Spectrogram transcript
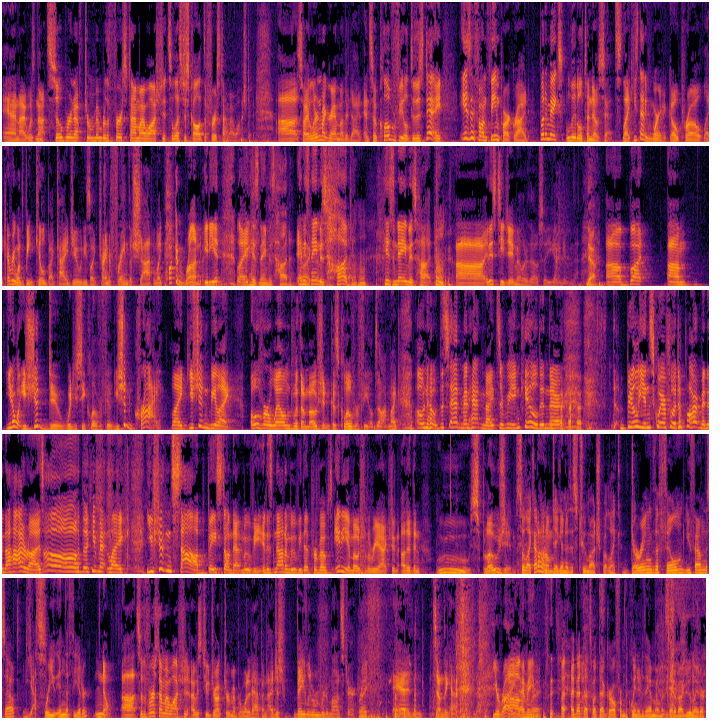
And I was not sober enough to remember the first time I watched it, so let's just call it the first time I watched it. Uh, so I learned my grandmother died, and so Cloverfield to this day is a fun theme park ride, but it makes little to no sense. Like he's not even wearing a GoPro. Like everyone's being killed by kaiju, and he's like trying to frame the shot. I'm like, fucking run, idiot! Like And his name is Hud. and his name is HUD. Mm-hmm. His name is HUD. Hmm. Uh, it is T.J. Miller though, so you got to give him that. yeah. Uh, but um, you know what you should do when you see Cloverfield? You shouldn't cry. Like you shouldn't be like overwhelmed with emotion because Cloverfield's on. Like, oh no, the sad Manhattanites are being killed in their. Billion square foot apartment in a high rise. Oh, the human like you shouldn't sob based on that movie. It is not a movie that provokes any emotional reaction other than ooh, explosion. So, like, I don't want Um, to dig into this too much, but like during the film, you found this out. Yes. Were you in the theater? No. Uh, so the first time I watched it, I was too drunk to remember what had happened. I just vaguely remembered a monster. Right. And something happened after that. You're right. Um, I mean, I, I bet that's what that girl from the Queen of the Damned moment said about you later.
